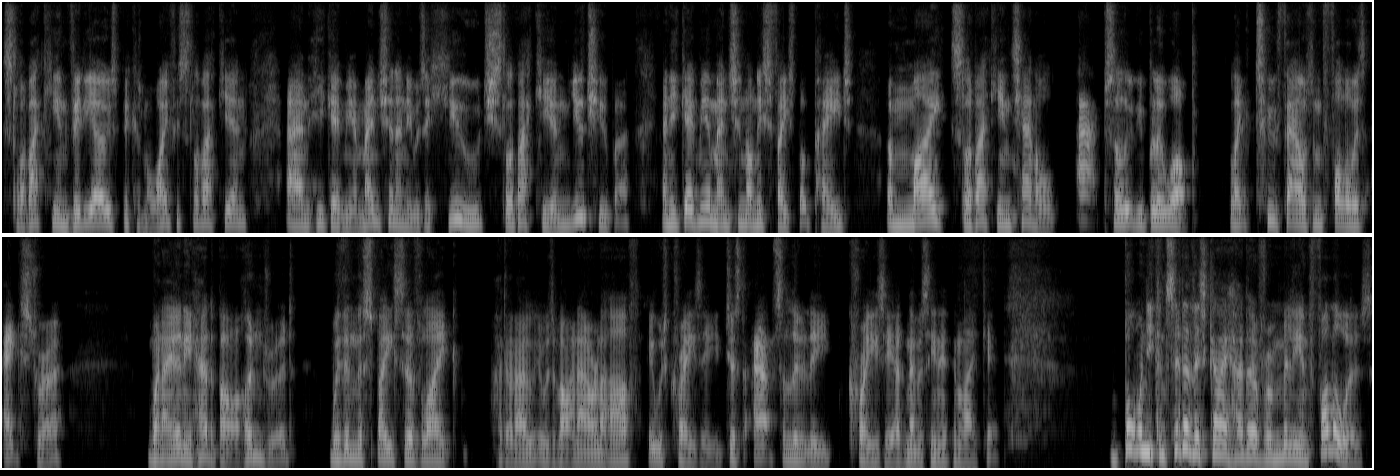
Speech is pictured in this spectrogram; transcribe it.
Slovakian videos because my wife is Slovakian, and he gave me a mention. And he was a huge Slovakian YouTuber, and he gave me a mention on his Facebook page. And my Slovakian channel absolutely blew up, like two thousand followers extra, when I only had about hundred within the space of like I don't know. It was about an hour and a half. It was crazy, just absolutely crazy. I'd never seen anything like it. But when you consider this guy had over a million followers,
